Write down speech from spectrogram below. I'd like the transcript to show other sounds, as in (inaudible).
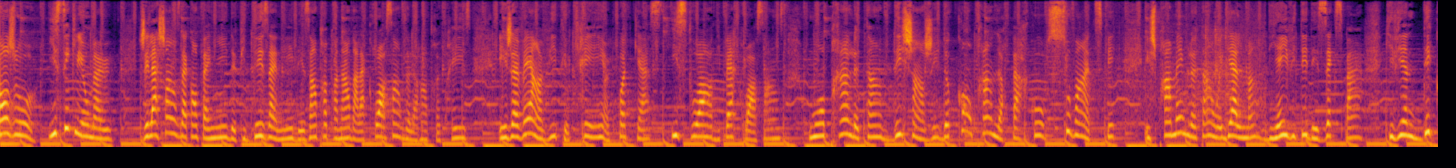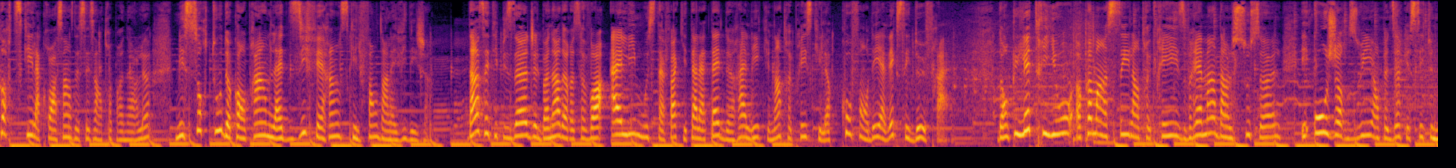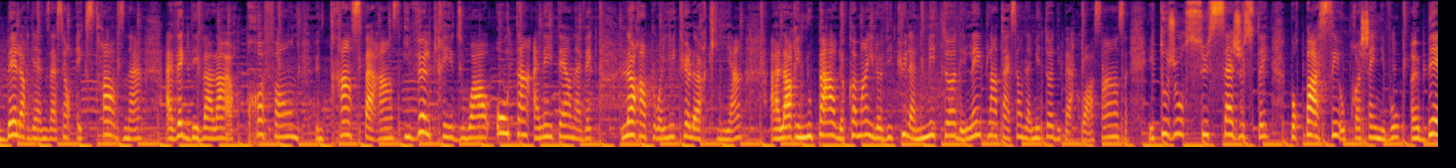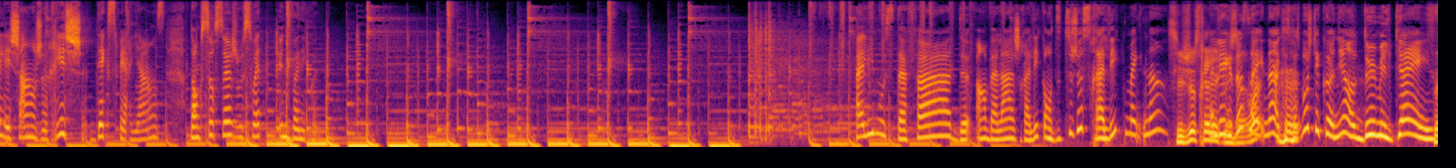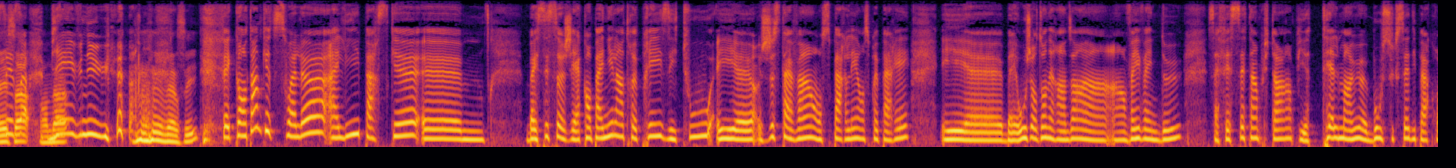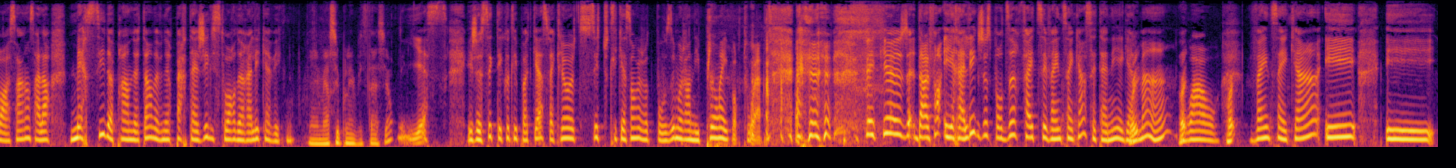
Bonjour, ici Cléo Maheu. J'ai la chance d'accompagner depuis des années des entrepreneurs dans la croissance de leur entreprise et j'avais envie de créer un podcast Histoire d'hypercroissance où on prend le temps d'échanger, de comprendre leur parcours souvent atypique et je prends même le temps également d'y inviter des experts qui viennent décortiquer la croissance de ces entrepreneurs-là, mais surtout de comprendre la différence qu'ils font dans la vie des gens. Dans cet épisode, j'ai le bonheur de recevoir Ali Mustafa qui est à la tête de Ralik, une entreprise qu'il a cofondée avec ses deux frères. Donc, le trio a commencé l'entreprise vraiment dans le sous-sol et aujourd'hui, on peut dire que c'est une belle organisation extraordinaire avec des valeurs profondes, une transparence. Ils veulent créer du wow autant à l'interne avec leurs employés que leurs clients. Alors, ils nous parlent de comment il a vécu la méthode et l'implantation de la méthode hypercroissance et toujours su s'ajuster pour passer au prochain niveau. Un bel échange riche d'expériences. Donc, sur ce, je vous souhaite une bonne écoute. Ali Mustafa de Emballage Ralik. On dit-tu juste Ralik maintenant? C'est juste Ralik. Ralik, juste maintenant. Parce que moi, je t'ai connu en (laughs) 2015. C'est ça. Bienvenue. (laughs) Merci. Fait contente que tu sois là, Ali, parce que euh, ben c'est ça, j'ai accompagné l'entreprise et tout et euh, juste avant on se parlait, on se préparait et euh, ben aujourd'hui on est rendu en, en, 2022, ça fait sept ans plus tard puis il y a tellement eu un beau succès d'hypercroissance. Alors merci de prendre le temps de venir partager l'histoire de Ralik avec nous. Bien, merci pour l'invitation. Yes. Et je sais que tu écoutes les podcasts, fait que là tu sais toutes les questions que je vais te poser, moi j'en ai plein pour toi. (laughs) fait que dans le fond et juste pour dire fête ses 25 ans cette année également hein? Wow. 25 ans et, et,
